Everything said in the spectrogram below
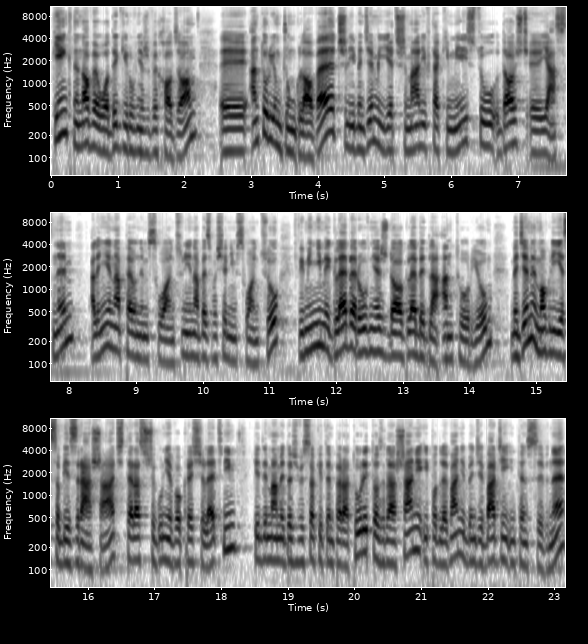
Piękne nowe łodygi również wychodzą. E, Anturium dżunglowe, czyli będziemy je trzymali w takim miejscu dość e, jasnym, ale nie na pełnym słońcu, nie na bezpośrednim słońcu. Wymienimy glebę również do gleby dla anturium. Będziemy mogli je sobie zraszać, teraz szczególnie w okresie letnim, kiedy mamy dość wysokie temperatury, to zraszanie i podlewanie będzie bardziej intensywne.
